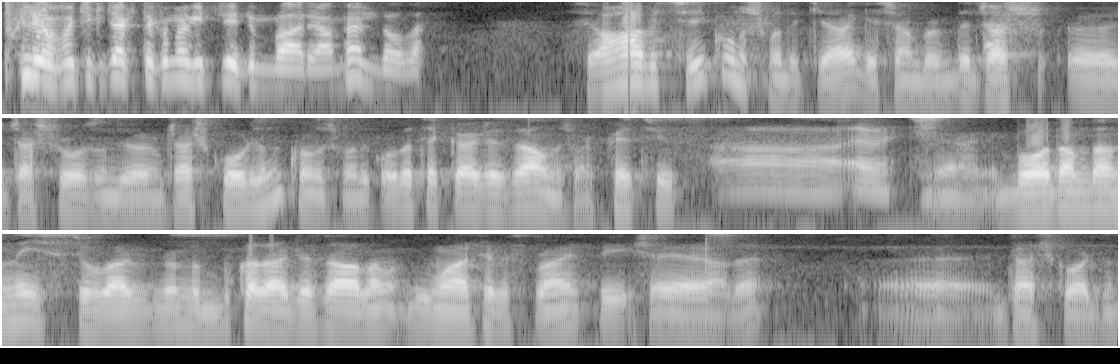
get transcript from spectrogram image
Playoff'a çıkacak takıma gitseydim bari Amendola. Aha biz şeyi konuşmadık ya geçen bölümde Josh, e, Josh Rosen diyorum. Josh Gordon'u konuşmadık. O da tekrar ceza almış bak. Patriots Aa evet. yani bu adamdan ne istiyorlar bilmiyorum da bu kadar ceza alan bir Martavis Bryant bir şey herhalde. E, Josh Gordon.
